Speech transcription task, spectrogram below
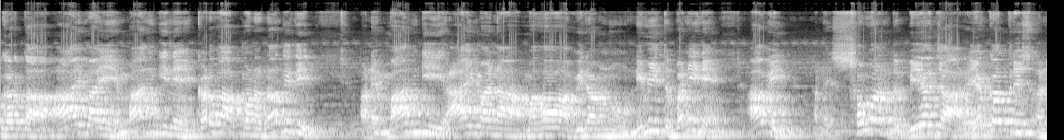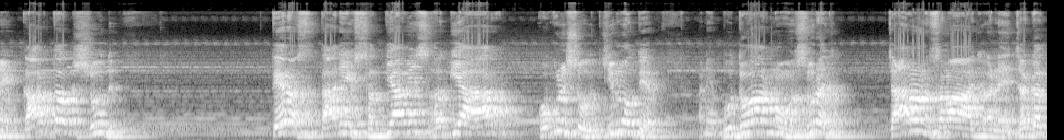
કરતા આયમાએ માંદગીને કડવા પણ ન દીધી અને માંદગી આયમાના મહાવિરામનું નિમિત્ત બનીને આવી અને સંવંત બે હજાર એકત્રીસ અને કારતક સુદ તેરસ તારીખ સત્યાવીસ અગિયાર ઓગણીસો ચિમોતેર અને બુધવારનો સૂરજ ચારણ સમાજ અને જગત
